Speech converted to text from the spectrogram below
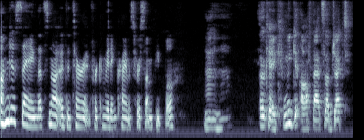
I'm just saying that's not a deterrent for committing crimes for some people. hmm Okay, can we get off that subject?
